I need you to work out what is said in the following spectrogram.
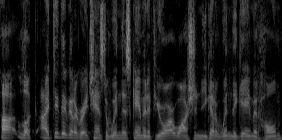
Uh, look, I think they've got a great chance to win this game, and if you are Washington, you got to win the game at home.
